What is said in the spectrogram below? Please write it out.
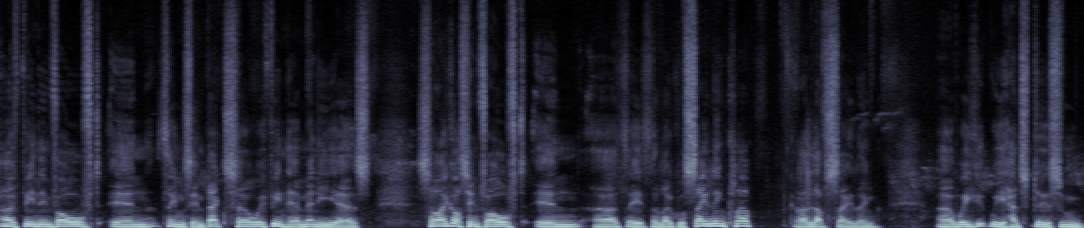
I've been involved in things in Bexhill. We've been here many years. So I got involved in uh, the, the local sailing club. I love sailing. Uh, we, we had to do some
